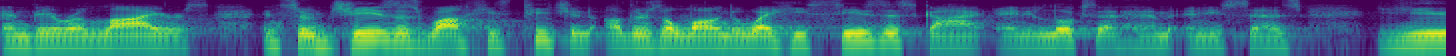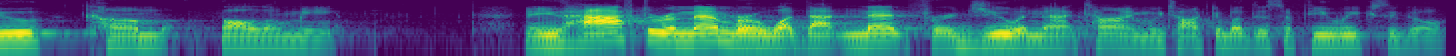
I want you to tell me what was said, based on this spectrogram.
and they were liars. And so, Jesus, while he's teaching others along the way, he sees this guy and he looks at him and he says, You come follow me. Now, you have to remember what that meant for a Jew in that time. We talked about this a few weeks ago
